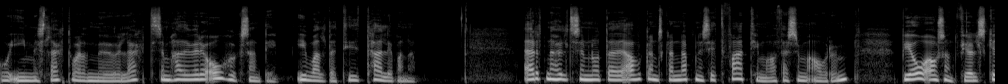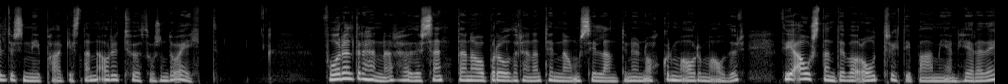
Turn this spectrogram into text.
og Ímislegt varð mögulegt sem hafi verið óhugsandi í valdatíð Talibana. Ernahöld sem notaði afganska nafni sitt Fatima á þessum árum bjó ásand fjölskyldu sinni í Pakistan árið 2001. Fóreldri hennar hafðu sendt hana og bróður hennar til náms í landinu nokkrum árum áður því ástandi var ótryggt í Bamiyan hér eði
